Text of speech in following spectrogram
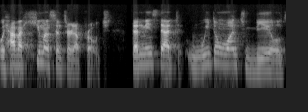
we have a human-centered approach. That means that we don't want to build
